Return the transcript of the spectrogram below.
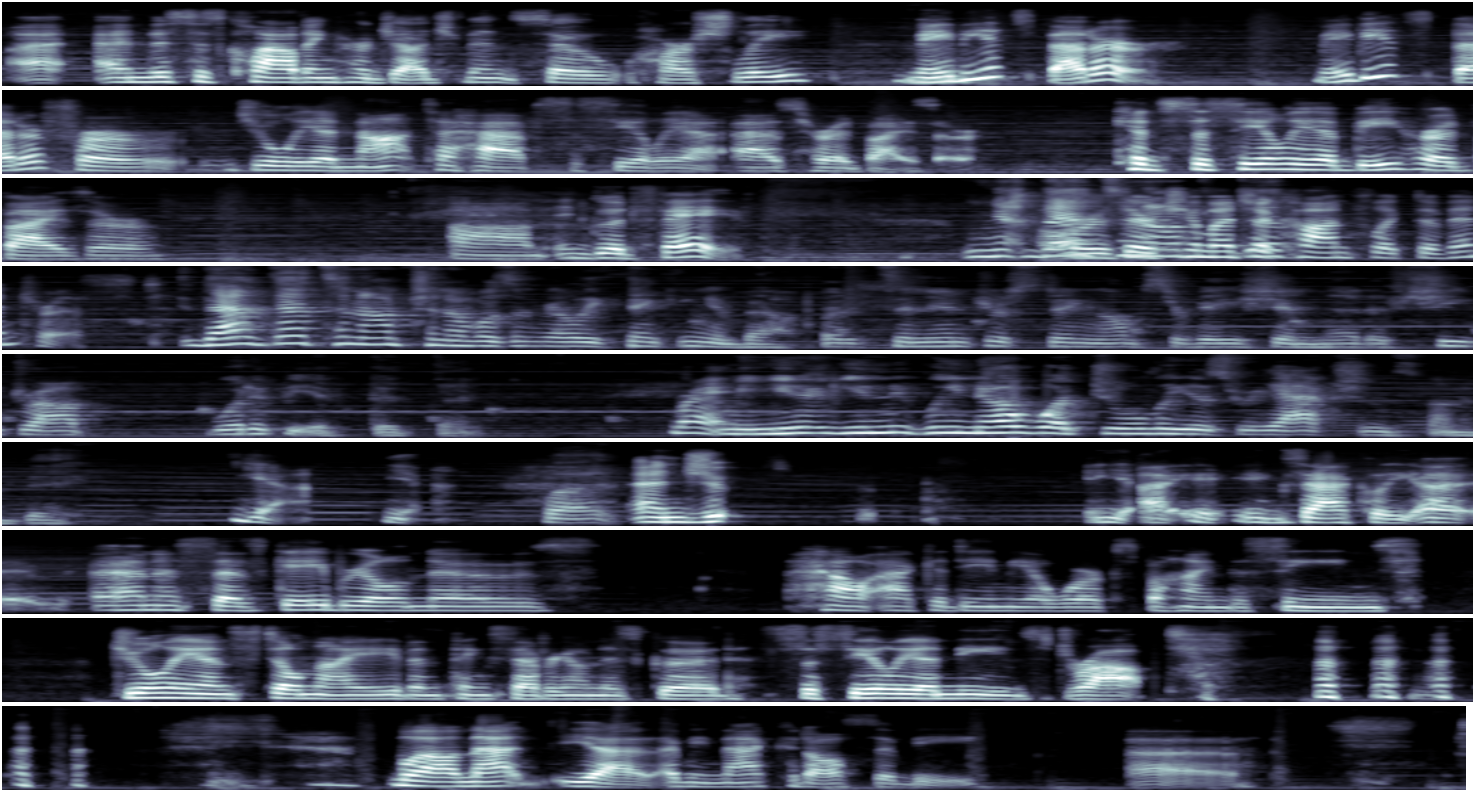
uh, and this is clouding her judgment so harshly, maybe it's better. Maybe it's better for Julia not to have Cecilia as her advisor. Can Cecilia be her advisor um, in good faith? Yeah, or is there too much a conflict of interest? That that's an option I wasn't really thinking about, but it's an interesting observation that if she dropped, would it be a good thing? Right. I mean, you know, you we know what Julia's reaction's going to be, yeah. Yeah. But And Ju- yeah, exactly. Uh, Anna says Gabriel knows how academia works behind the scenes. Julian's still naive and thinks everyone is good. Cecilia needs dropped. well, and that, yeah, I mean, that could also be. Uh,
